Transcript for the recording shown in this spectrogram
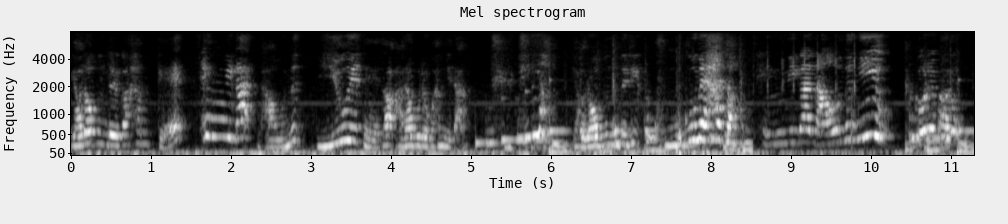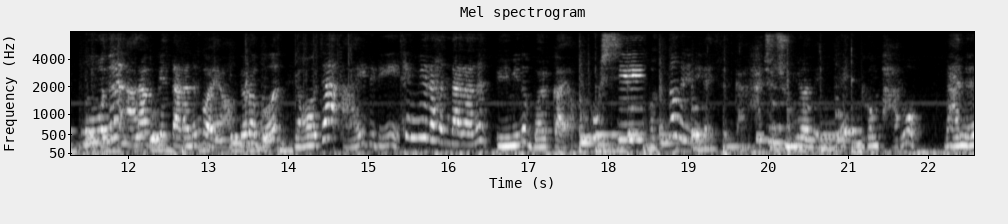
여러분들과 함께 생리가 나오는 이유에 대해서 알아보려고 합니다. 드디어 여러분들이 궁금해하던 생리가 나오는 이유! 그거를 바로 오늘 알아보겠다라는 거예요. 여러분, 여자 아이들이 생리를 한다라는 의미는 뭘까요? 혹시 어떤 의미가 있을까? 아주 중요한 의미인데, 그건 바로 나는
